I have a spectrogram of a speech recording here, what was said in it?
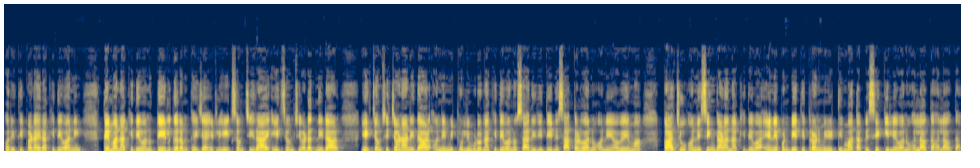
ફરીથી કડાઈ રાખી દેવાની. તેમાં નાખી દેવાનું તેલ ગરમ થઈ જાય એટલે એક ચમચી રાઈ, એક ચમચી અડદની દાળ એક ચમચી ચણાની દાળ અને મીઠો લીમડો નાખી દેવાનો, સારી રીતે એને સાતળવાનું અને હવે એમાં કાજુ અને સિંગદાણા નાખી દેવા. એને પણ બેથી ત્રણ મિનિટ ધીમા તાપે શેકી લેવાનું હલાવતા હલાવતા.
